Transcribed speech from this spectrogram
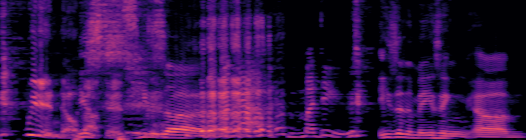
We didn't know about this. he's uh my dude. he's an amazing um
